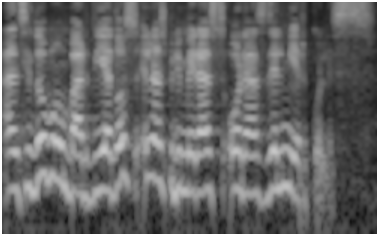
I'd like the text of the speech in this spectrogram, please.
han sido bombardeados en las primeras horas del miércoles.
